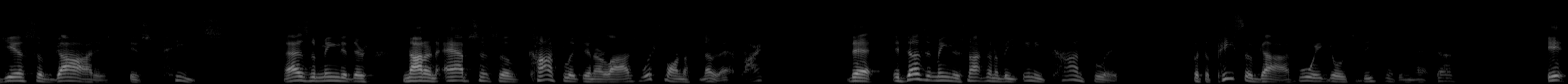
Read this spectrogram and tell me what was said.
gifts of God is, is peace. That doesn't mean that there's not an absence of conflict in our lives. We're smart enough to know that, right? That it doesn't mean there's not going to be any conflict. But the peace of God, boy, it goes deeper than that, doesn't it? It,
